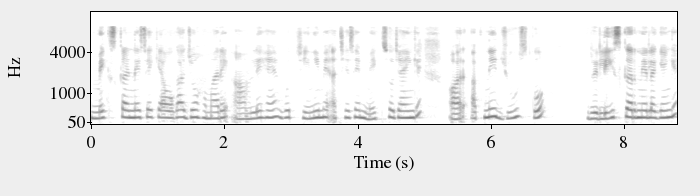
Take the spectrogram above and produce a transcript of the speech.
मिक्स करने से क्या होगा? जो हमारे आंवले हैं, वो चीनी में अच्छे से मिक्स हो जाएँगे और अपने जूस को रिलीज़ करने लगेंगे।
